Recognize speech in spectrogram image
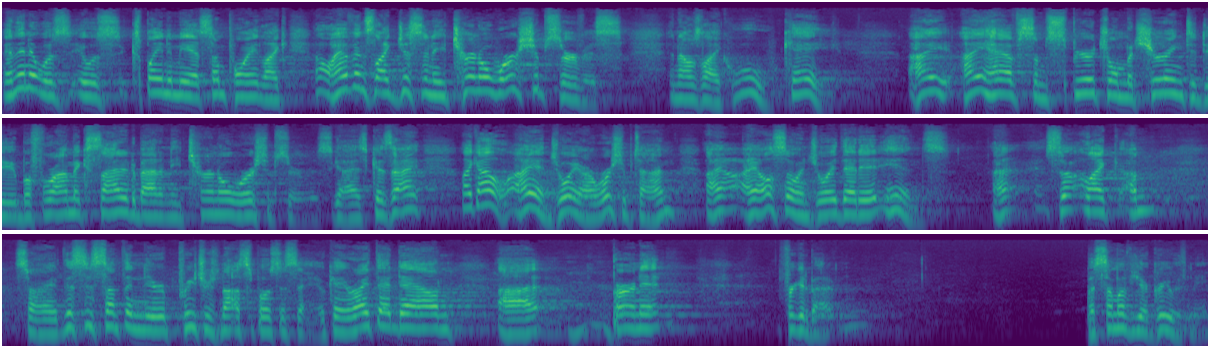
And then it was it was explained to me at some point, like, oh, heaven's like just an eternal worship service. And I was like, okay. I, I have some spiritual maturing to do before I'm excited about an eternal worship service, guys, because I like I, I enjoy our worship time. I, I also enjoy that it ends. I, so like I'm Sorry, this is something your preacher's not supposed to say. Okay, write that down, uh, burn it, forget about it. But some of you agree with me.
